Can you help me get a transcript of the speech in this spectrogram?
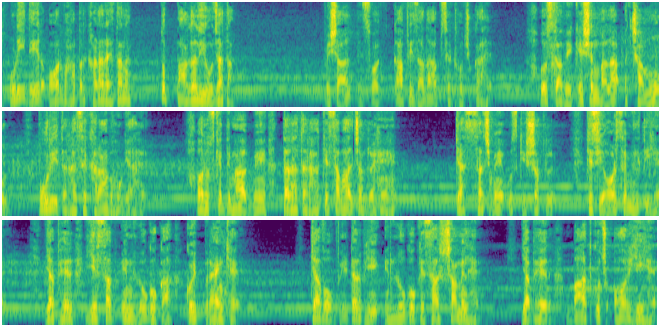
थोड़ी देर और वहाँ पर खड़ा रहता ना तो पागल ही हो जाता। विशाल इस वक्त काफ़ी ज़्यादा अपसेट हो चुका है। उसका वेकेशन वाला अच्छा मूड पूरी तरह से खराब हो गया है। और उसके दिमाग में तरह तरह के सवाल चल रहे हैं। क्या सच में उसकी शक्ल किसी और से मिलती है? या फिर ये सब इन लोगों का कोई प्रैंक है? क्या वो वेटर भी इन लोगों के साथ शामिल है? या फिर बात कुछ और ही है?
